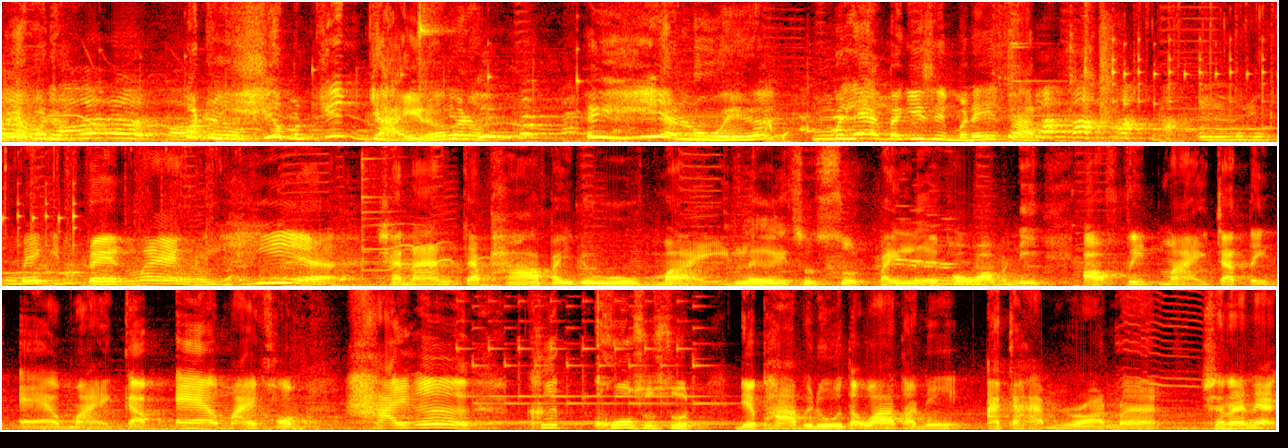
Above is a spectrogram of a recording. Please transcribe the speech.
เนี่ยมันขอเดินขอมันเดินเฮียมันยิ่งใหญ่นะมันไอ้เฮียรวยนะมึงไม่แลกแบงค์ยี่สิบมาได้สัตว์เมกินเป็นแม่งไอ้เฮียฉะนั้นจะพาไปดูใหม่เลยสุดๆ ไปเลย เพราะว่าวันนี้ออฟฟิศใหม่จะติดแอร์ใหม่กับแอร์ใหม่ของไฮเออร์คือคูลสุดๆ เดี๋ยวพาไปดูแต่ว่าตอนนี้อากาศมันร้อนมาก ฉะนั้นเนี่ย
